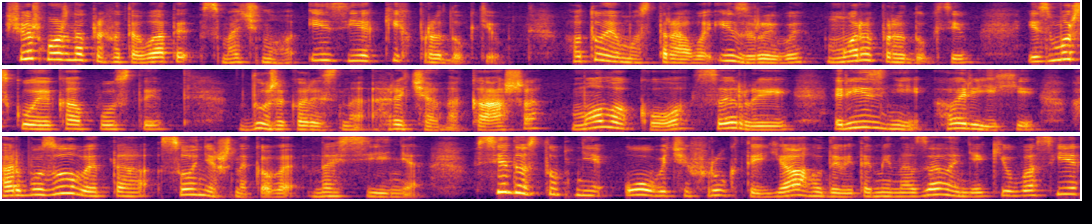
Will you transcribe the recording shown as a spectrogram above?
Що ж можна приготувати смачного? Із яких продуктів? Готуємо страви із риби, морепродуктів, із морської капусти, дуже корисна гречана каша, молоко, сири, різні горіхи, гарбузове та соняшникове насіння. Всі доступні овочі, фрукти, ягоди, вітаміна зелень, які у вас є,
